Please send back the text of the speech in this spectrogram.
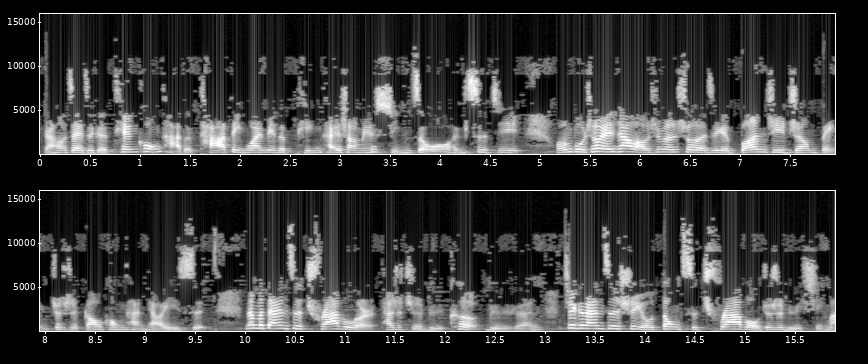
然后在这个天空塔的塔顶外面的平台上面行走哦，很刺激。我们补充一下老师们说的这个 bungee jumping，就是高空弹跳意思。那么单字 traveler，它是指旅客、旅人。这个单字是由动词 travel，就是旅行嘛，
